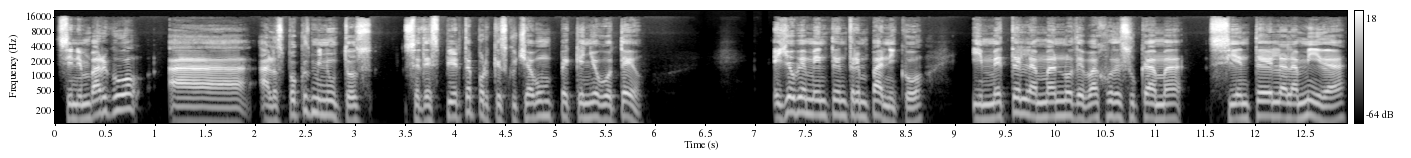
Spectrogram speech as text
Sin embargo, a, a los pocos minutos se despierta porque escuchaba un pequeño goteo. Ella obviamente entra en pánico y mete la mano debajo de su cama, siente la lamida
